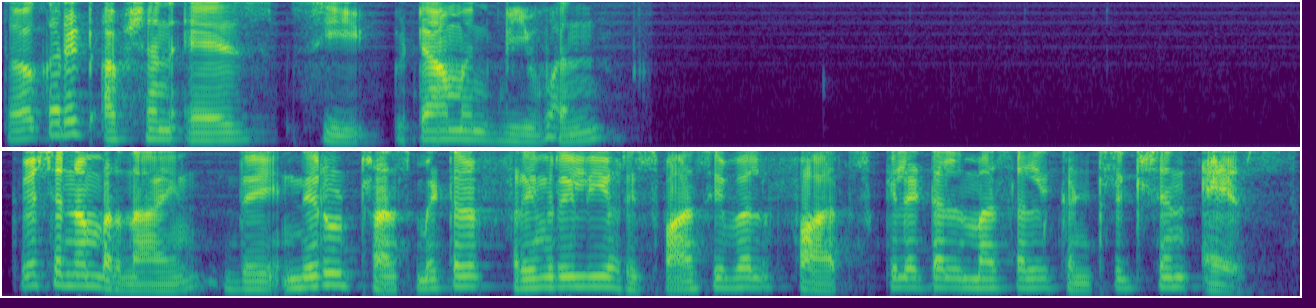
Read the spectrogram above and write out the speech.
The correct option is C. Vitamin B1. Question number 9. The neurotransmitter primarily responsible for skeletal muscle contraction is?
